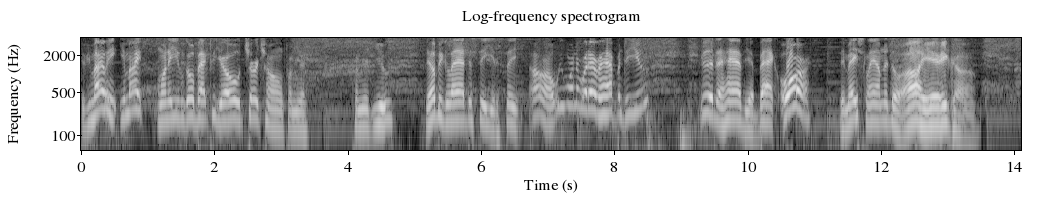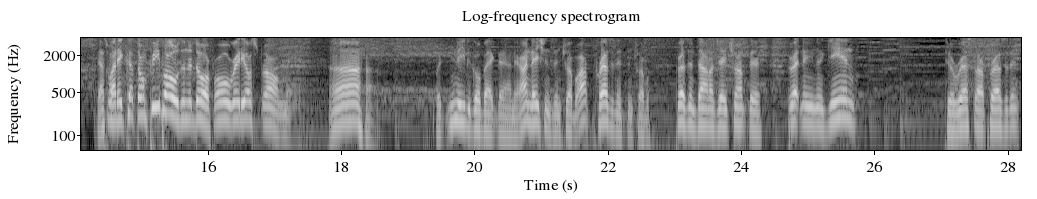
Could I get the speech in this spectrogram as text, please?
If you might, you might want to even go back to your old church home from your from your youth. They'll be glad to see you to see. "Oh, we wonder whatever happened to you. Good to have you back." Or they may slam the door. Oh, here he comes. That's why they cut them peepholes in the door for old Radio Strong Man. Uh huh. But you need to go back down there. Our nation's in trouble. Our president's in trouble. President Donald J. Trump, they're threatening again to arrest our president.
